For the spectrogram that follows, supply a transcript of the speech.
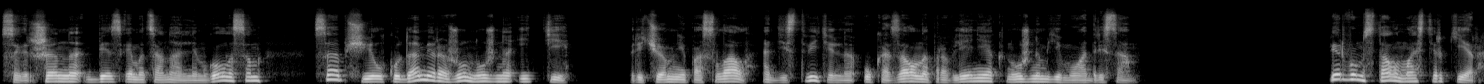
совершенно безэмоциональным голосом сообщил, куда Миражу нужно идти – причем не послал, а действительно указал направление к нужным ему адресам. Первым стал мастер Кер,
